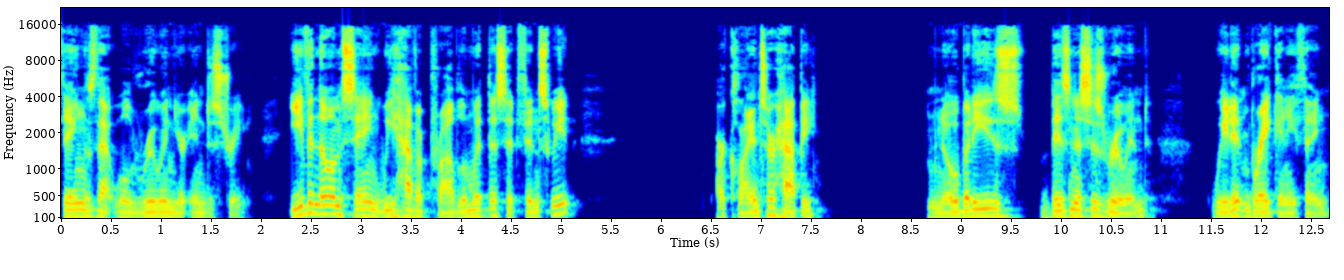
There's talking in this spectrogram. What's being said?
things that will ruin your industry. Even though I'm saying we have a problem with this at Finsweet, our clients are happy nobody's business is ruined. We didn't break anything.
